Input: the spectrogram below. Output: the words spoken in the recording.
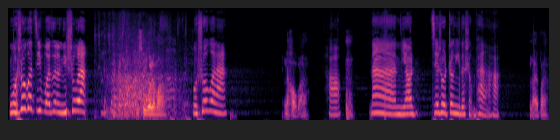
我说过鸡脖子了，你输了。你说了吗？我说过啦。那好吧。好，那你要接受正义的审判了哈。来吧。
